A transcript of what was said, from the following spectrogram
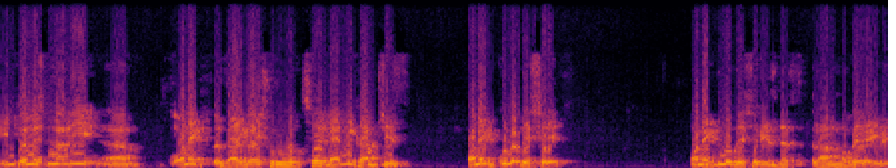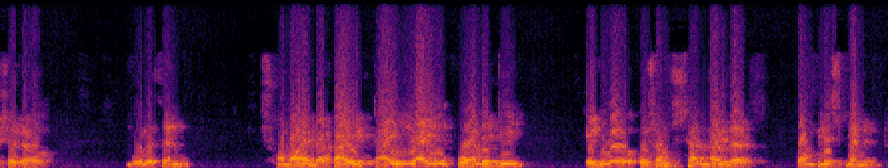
ইন্টারন্যাশনালি অনেক জায়গায় শুরু হচ্ছে ম্যানি কান্ট্রিজ অনেকগুলো দেশে অনেকগুলো দেশে বিজনেস রান হবে, এই বিষয়টাও বলেছেন। সময় বা টাইম লাইন কোয়ালিটি এগুলো প্রশংসার দাবিদার। কমপ্লিশমেন্ট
